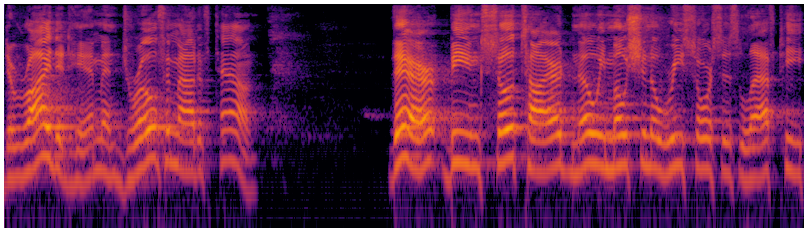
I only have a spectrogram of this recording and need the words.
derided him, and drove him out of town. There, being so tired, no emotional resources left, he,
